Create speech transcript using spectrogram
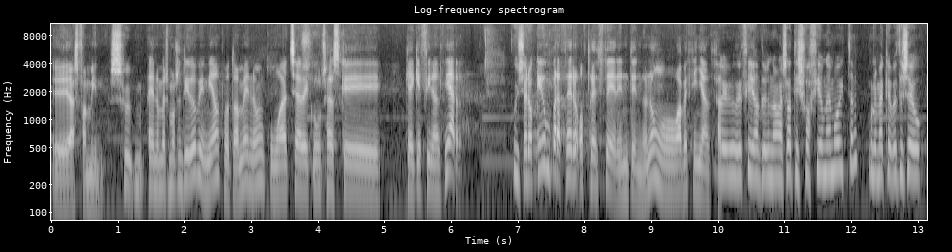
e eh, as familias. Mm, e no mesmo sentido, Vimianzo tamén, non? Cunha hacha de cousas que, que hai que financiar Pois, Pero que é un placer ofrecer, entendo, non? O a veciñanza. Eu eh, decía, non, a satisfacción é moita, o problema é que a veces eu,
